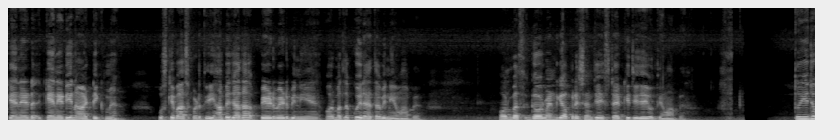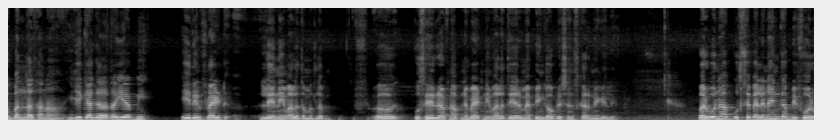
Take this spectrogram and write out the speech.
कैनेडा कैनेडियन आर्टिक में। उसके पास पड़ती है। यहाँ पे ज़्यादा पेड़ वेड़ भी नहीं है, और मतलब कोई रहता भी नहीं है वहाँ पे। और बस गवर्नमेंट के ऑपरेशन या इस टाइप की चीज़ें ही होती हैं वहाँ पे। तो ये जो बंदा था ना, ये क्या कर रहा था? ये अपनी एरियल फ़्लाइट लेने वाला था मतलब उस एयरक्राफ्ट में अपने बैठने वाले थे एयर मैपिंग के ऑपरेशंस करने के लिए। पर वो ना, उससे पहले ना, इनका बिफोर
